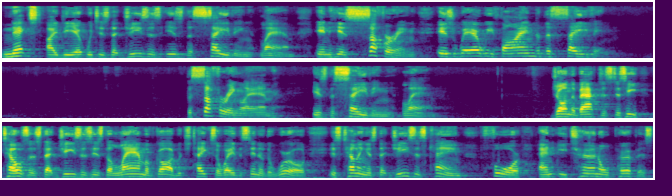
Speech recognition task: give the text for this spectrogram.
next idea, which is that Jesus is the saving lamb. In his suffering is where we find the saving. The suffering lamb is the saving lamb. John the Baptist, as he tells us that Jesus is the Lamb of God which takes away the sin of the world, is telling us that Jesus came for an eternal purpose.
